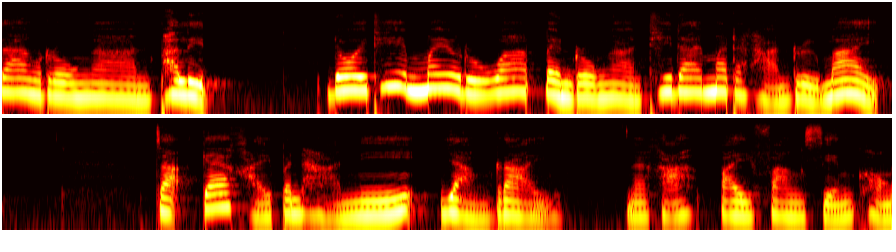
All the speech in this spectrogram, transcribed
จ้างโรงงานผลิต โดยที่ไม่รู้ว่าเป็นโรงงานที่ได้มาตรฐานหรือไม่ จะแก้ไขปัญหานี้อย่างไรนะคะ ไปฟังเสียงของ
